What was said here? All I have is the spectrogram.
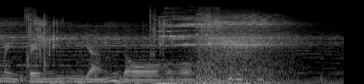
ไม่เป็นอย่างดอก ท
